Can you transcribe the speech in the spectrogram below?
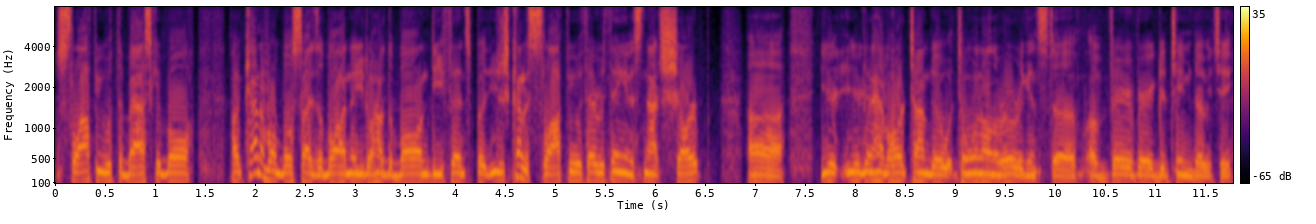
sloppy with the basketball, uh, kind of on both sides of the ball. I know you don't have the ball on defense, but you're just kind of sloppy with everything, and it's not sharp. Uh, you're you're going to have a hard time to, to win on the road against a, a, very very good team in WT.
